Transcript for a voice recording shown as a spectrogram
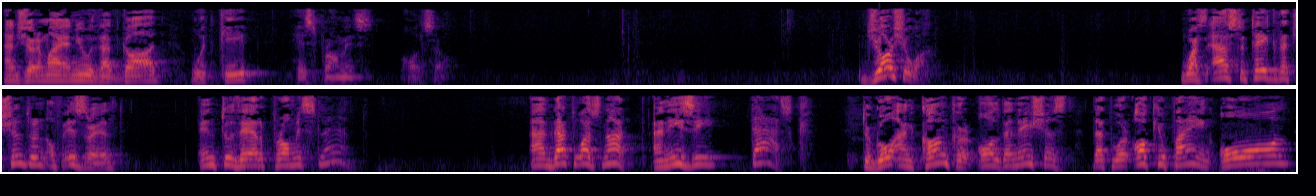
and Jeremiah knew that God would keep his promise also. Joshua was asked to take the children of Israel into their promised land. And that was not an easy task to go and conquer all the nations that were occupying all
